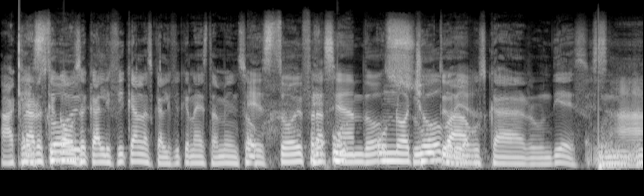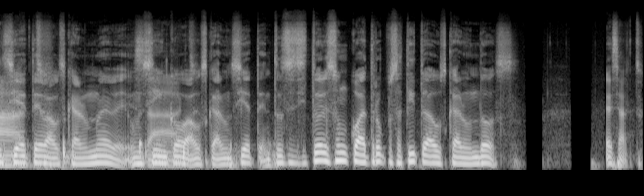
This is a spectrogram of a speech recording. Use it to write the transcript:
Ah, claro, es que como se califican, las califican también. So, estoy eh, fraseando Un, un su 8 va a buscar un 10, un- un Exacto. 7 va a buscar un 9, un 5 va a Exacto. buscar un 7. Entonces, si tú eres un 4, pues a ti te va a buscar un 2. Exacto.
